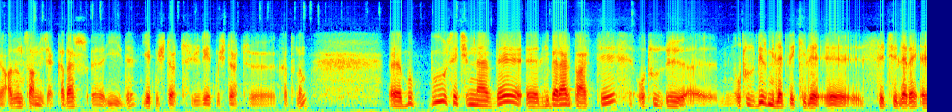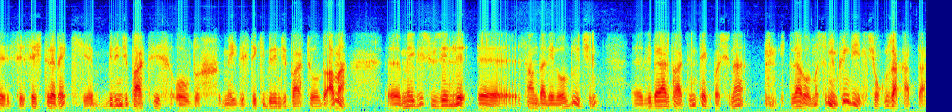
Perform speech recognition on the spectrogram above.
e, azımsanmayacak kadar e, iyiydi. 74, %74 e, katılım. E, bu, bu seçimlerde e, Liberal Parti 30, e, 31 milletvekili e, seçilere, e, se- seçtirerek e, birinci parti oldu. Meclisteki birinci parti oldu ama e, meclis 150 e, sandalyeli olduğu için e, Liberal Parti'nin tek başına iktidar olması mümkün değil. Çok uzak hatta.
